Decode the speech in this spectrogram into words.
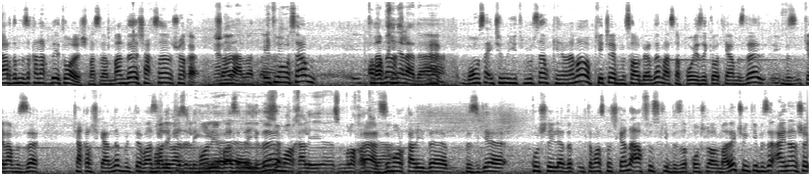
dardimizni qanaqadir aytib olish masalan manda shaxsan shunaqa Shunaqa, albatta. aytib olmasam Odam qiynaladi, bo'lmasam ichimda yutib yursam qiynalaman kecha misol berdim masalan poyezdda ketayotganimizda biz ikkalamizni chaqirishganda bitta moliya vazirlik vazirligi moliya vazirligida zoom orqali muloqotga Ha, zoom orqalida bizga qo'shilinglar deb iltimos qilishganda afsuski biz qo'shila olmadik chunki biz aynan o'sha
